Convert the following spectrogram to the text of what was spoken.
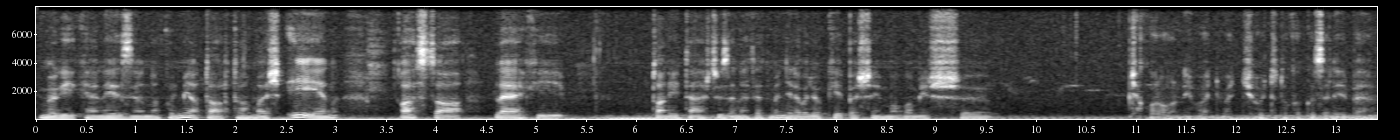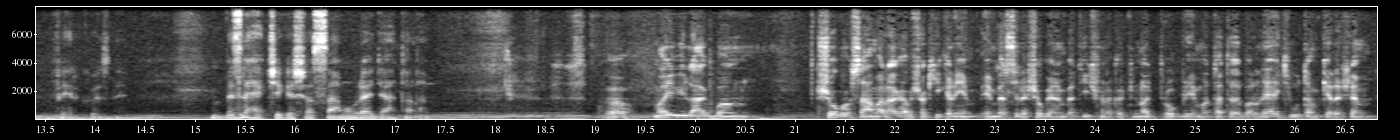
mögé kell nézni annak, hogy mi a tartalma, és én azt a lelki tanítást, üzenetet mennyire vagyok képes én magam is gyakorolni, vagy, vagy hogy tudok a közelébe férkőzni. Ez lehetséges a számomra egyáltalán? A mai világban sokak számára, legalábbis akikkel én, én beszélek, sok olyan embert ismerek, aki nagy probléma, tehát ebben a lelki utam keresem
